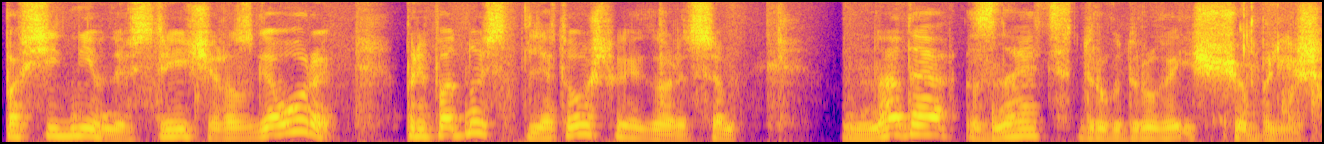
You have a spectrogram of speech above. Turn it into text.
повседневные встречи, разговоры преподносят для того, чтобы, как говорится, надо знать друг друга еще ближе.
